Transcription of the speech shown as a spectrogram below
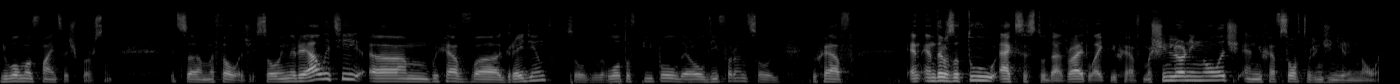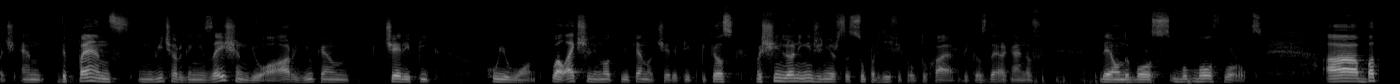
You will not find such person. It's a mythology. So in reality, um, we have a gradient. So a lot of people, they're all different. So you have, and, and there's a two access to that, right? Like you have machine learning knowledge and you have software engineering knowledge. And depends in which organization you are, you can cherry pick who you want. Well, actually not, you cannot cherry pick because machine learning engineers is super difficult to hire because they are kind of, they're on the both, both worlds. Uh, but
